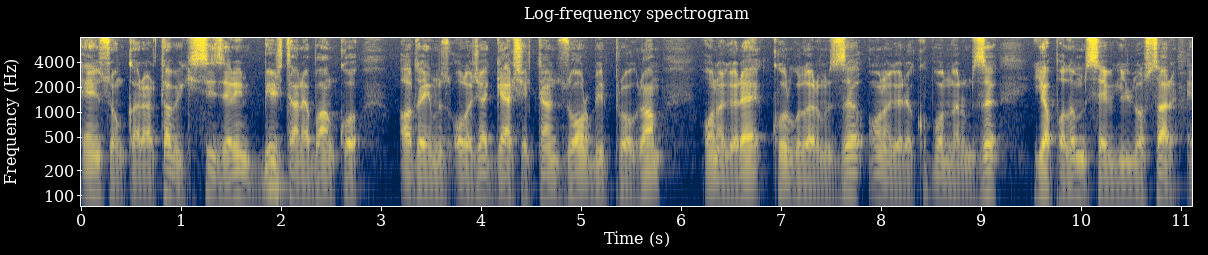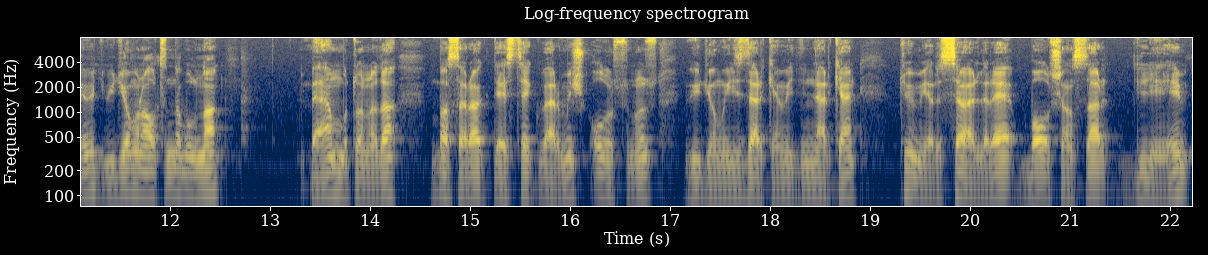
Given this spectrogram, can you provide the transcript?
En son karar tabii ki sizlerin bir tane banko adayımız olacak. Gerçekten zor bir program. Ona göre kurgularımızı, ona göre kuponlarımızı yapalım sevgili dostlar. Evet videomun altında bulunan beğen butonuna da basarak destek vermiş olursunuz. Videomu izlerken ve dinlerken tüm yarış severlere bol şanslar dileyeyim.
